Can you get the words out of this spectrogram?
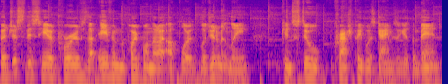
But just this here proves that even the Pokemon that I upload legitimately can still crash people's games and get them banned.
